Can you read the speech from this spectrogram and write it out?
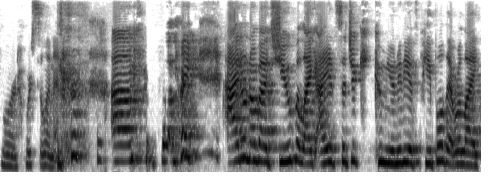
Lord, we're still in it. um, but like, I don't know about you, but like, I had such a community of people that were like,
